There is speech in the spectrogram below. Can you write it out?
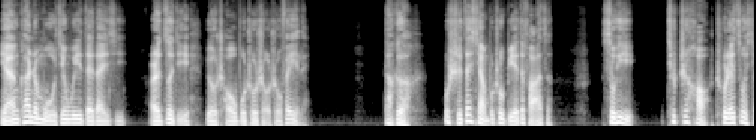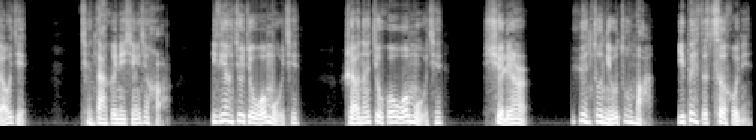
眼看着母亲危在旦夕，而自己又筹不出手术费来，大哥，我实在想不出别的法子，所以就只好出来做小姐，请大哥你行行好，一定要救救我母亲，只要能救活我母亲，雪灵儿愿做牛做马，一辈子伺候您。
